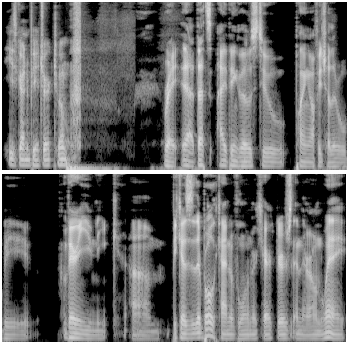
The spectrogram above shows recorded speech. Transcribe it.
he's going to be a jerk to him? Right. Yeah. That's, I think those two playing off each other will be very unique um, because they're both kind of loner characters in their own way.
